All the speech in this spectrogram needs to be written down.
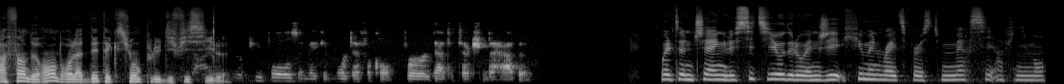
afin de rendre la détection plus difficile. Welton Cheng, le CTO de l'ONG Human Rights First, merci infiniment.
